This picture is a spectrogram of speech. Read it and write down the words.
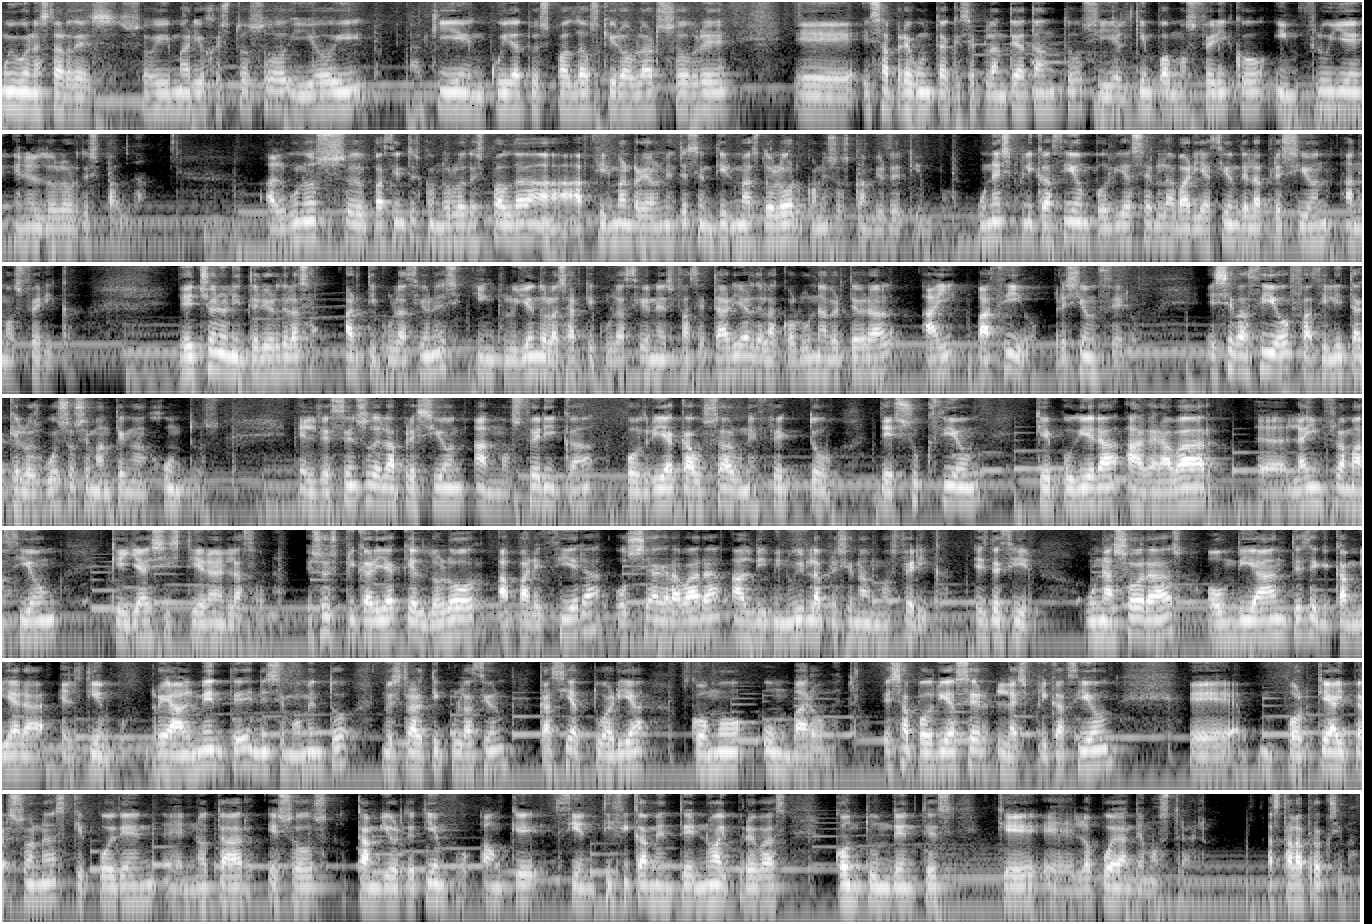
Muy buenas tardes, soy Mario Gestoso y hoy aquí en Cuida tu espalda os quiero hablar sobre eh, esa pregunta que se plantea tanto si el tiempo atmosférico influye en el dolor de espalda. Algunos eh, pacientes con dolor de espalda afirman realmente sentir más dolor con esos cambios de tiempo. Una explicación podría ser la variación de la presión atmosférica. De hecho, en el interior de las articulaciones, incluyendo las articulaciones facetarias de la columna vertebral, hay vacío, presión cero ese vacío facilita que los huesos se mantengan juntos. El descenso de la presión atmosférica podría causar un efecto de succión que pudiera agravar eh, la inflamación que ya existiera en la zona. Eso explicaría que el dolor apareciera o se agravara al disminuir la presión atmosférica, es decir, unas horas o un día antes de que cambiara el tiempo. Realmente en ese momento nuestra articulación casi actuaría como un barómetro. Esa podría ser la explicación eh, por qué hay personas que pueden eh, notar esos cambios de tiempo, aunque científicamente no hay pruebas contundentes que eh, lo puedan demostrar. Hasta la próxima.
